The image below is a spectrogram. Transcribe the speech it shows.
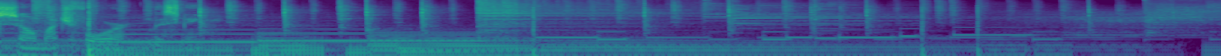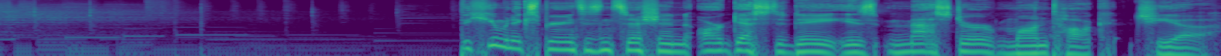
so much for listening. The Human Experiences in Session, our guest today is Master Mantak Chia.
